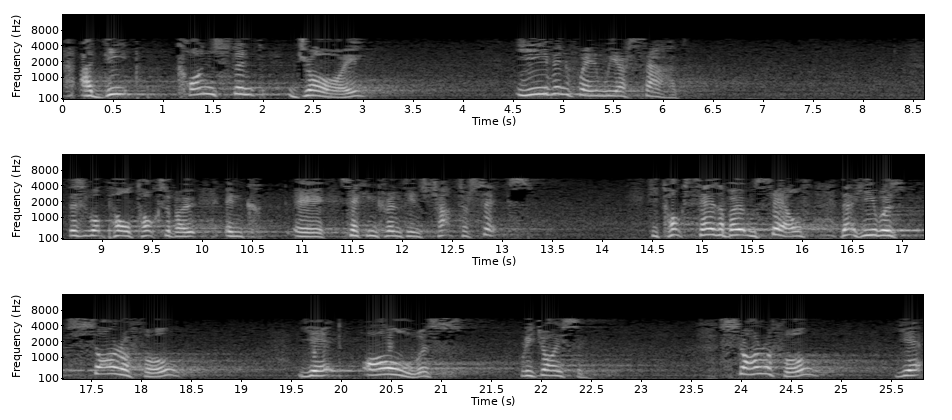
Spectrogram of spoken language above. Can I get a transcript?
A deep, constant joy even when we are sad. This is what Paul talks about in uh, 2 Corinthians chapter 6. He talks, says about himself that he was sorrowful, yet always rejoicing. Sorrowful, yet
